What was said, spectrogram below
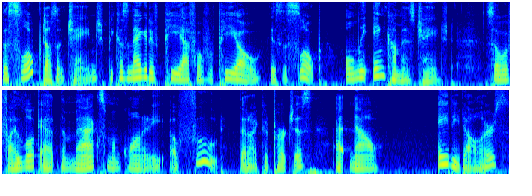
the slope doesn't change because negative PF over PO is the slope. Only income has changed. So if I look at the maximum quantity of food that I could purchase at now $80.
